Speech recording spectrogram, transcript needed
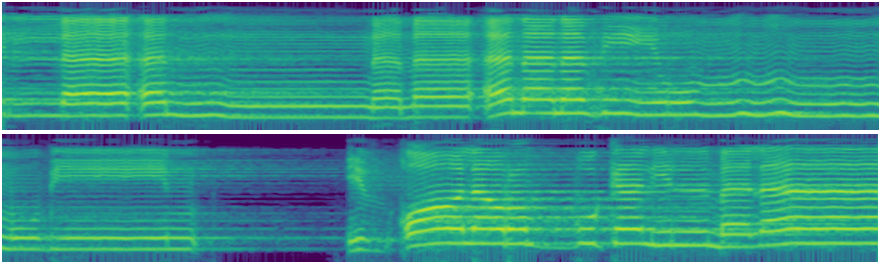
إلا أنما أنا نذير مبين. إذ قال ربك للملائكة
